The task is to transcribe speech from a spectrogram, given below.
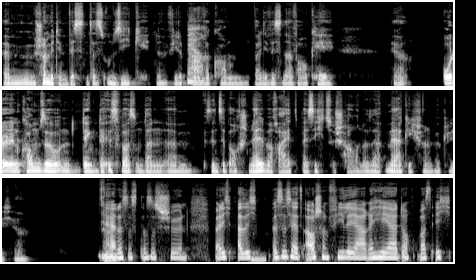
ähm, schon mit dem Wissen, dass es um sie geht. Ne? Viele Paare ja. kommen, weil die wissen einfach, okay, ja. Oder dann kommen sie und denken, da ist was und dann ähm, sind sie aber auch schnell bereit, bei sich zu schauen. Also merke ich schon wirklich, ja. Ja, das ist, das ist schön. Weil ich, also ich, es ist jetzt auch schon viele Jahre her, doch was ich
